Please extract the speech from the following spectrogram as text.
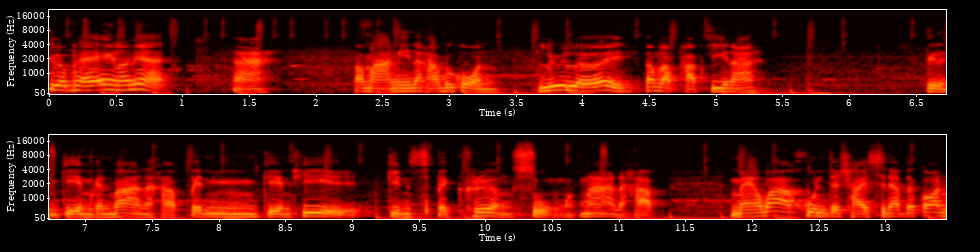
เกือบแพ้เองแล้วเนี่ย อะ ประมาณนี้นะครับทุกคน ลื่นเลยสำหรับ PUBG นะ เปลี่ยนเกมกันบ้างนะครับ เป็นเกมที่กินสเปคเครื่องสูงมากๆนะครับ แม้ว่าคุณจะใช้ Snapdragon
